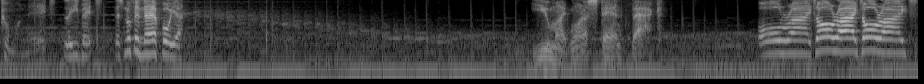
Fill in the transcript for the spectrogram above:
Come on, mate. Leave it. There's nothing there for you. You might want to stand back. All right, all right, all right.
